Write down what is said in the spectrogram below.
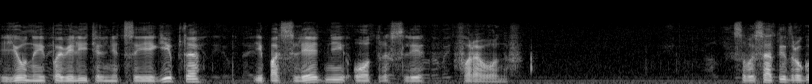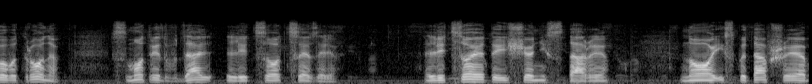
юной повелительницы Египта и последней отрасли фараонов. С высоты другого трона смотрит вдаль лицо Цезаря. Лицо это еще не старое, но испытавшее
